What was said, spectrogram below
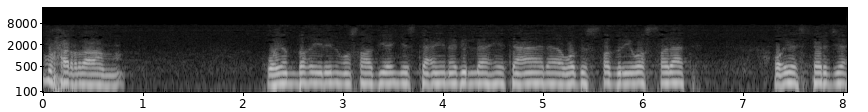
محرم. وينبغي للمصاب أن يستعين بالله تعالى وبالصبر والصلاة ويسترجع.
